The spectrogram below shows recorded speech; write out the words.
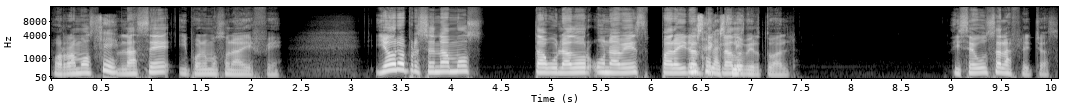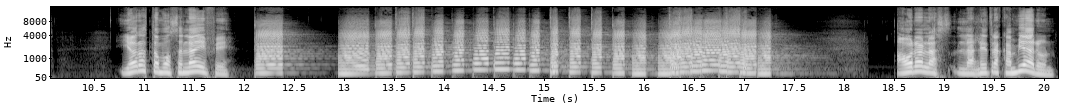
Borramos C. la C y ponemos una F. Y ahora presionamos tabulador una vez para ir Usa al teclado virtual. Dice usa las flechas. Y ahora estamos en la F. Ahora las, las letras cambiaron.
